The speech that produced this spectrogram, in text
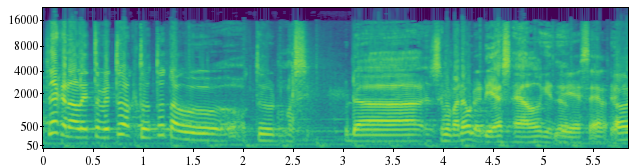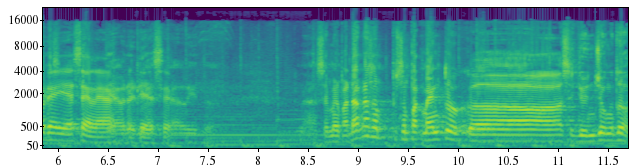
saya kenal YouTube itu waktu itu tahu waktu masih udah Semen Padang udah di SL gitu Di SL. Oh, udah di SL ya. ya udah Oke, di SL gitu nah Semen Padang kan semp- sempat main tuh ke Sejunjung tuh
